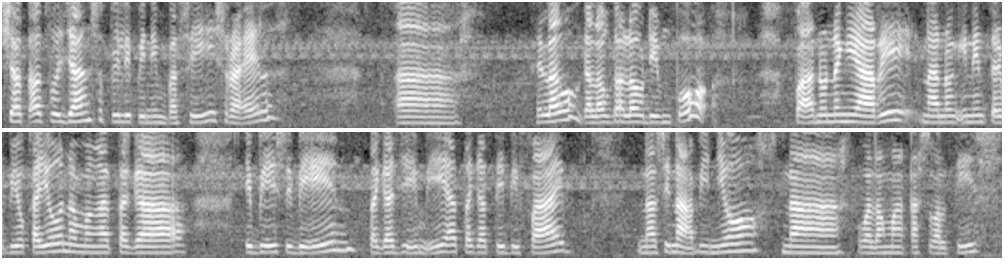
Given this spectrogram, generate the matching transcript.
Shout out po dyan sa Philippine Embassy, Israel. Ah, hello, galaw-galaw din po. Paano nangyari na nung in-interview kayo ng mga taga ABS-CBN, taga GME at taga TV5 na sinabi nyo na walang mga casualties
